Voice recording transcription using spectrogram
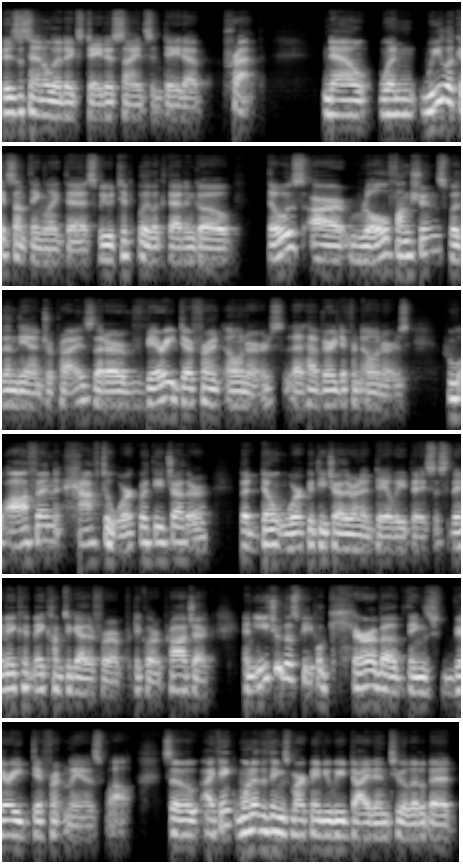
business analytics, data science, and data prep. Now, when we look at something like this, we would typically look at that and go, those are role functions within the enterprise that are very different owners, that have very different owners, who often have to work with each other but don't work with each other on a daily basis. They may, may come together for a particular project, and each of those people care about things very differently as well. So I think one of the things, Mark, maybe we dive into a little bit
